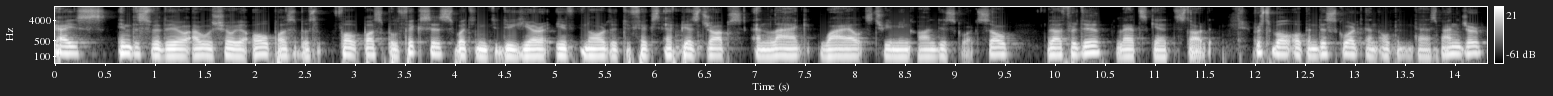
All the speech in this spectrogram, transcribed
guys, in this video I will show you all possible all possible fixes what you need to do here if in order to fix FPS drops and lag while streaming on Discord. So without further ado, let's get started. First of all, open Discord and open task manager.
